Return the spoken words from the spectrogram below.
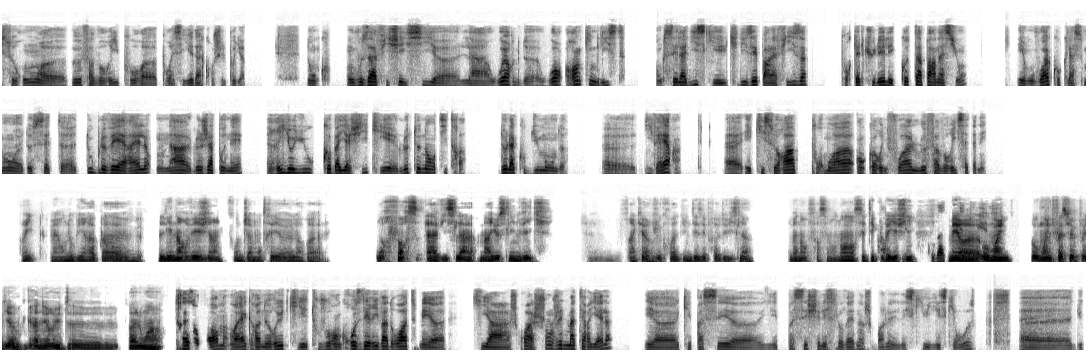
seront, eux, favoris pour, pour essayer d'accrocher le podium. Donc, on vous a affiché ici euh, la World War- Ranking List. Donc, c'est la liste qui est utilisée par la FIS pour calculer les quotas par nation. Et on voit qu'au classement euh, de cette euh, WRL, on a le japonais Ryoyu Kobayashi qui est le tenant en titre de la Coupe du Monde euh, d'hiver euh, et qui sera pour moi encore une fois le favori cette année. Oui, mais on n'oubliera pas euh, les Norvégiens qui ont déjà montré euh, leur, euh, leur force à Visla. Marius Lindvik, euh, vainqueur, je crois, d'une des épreuves de Visla. Bah non, forcément, non, non, c'était c'est Kobayashi. Kobayashi Mais au moins une, au moins une fois sur le podium. Granerud, pas loin. Très en forme, ouais, Granerud qui est toujours en grosse dérive à droite, mais qui a, je crois, a changé de matériel et euh, qui est passé, euh, il est passé chez les Slovènes, je crois, les, les ski, les roses. Euh,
